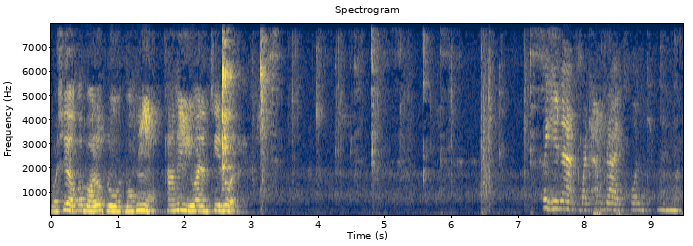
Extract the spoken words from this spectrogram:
บ่เชื่อก็บ่ลบหลู่บ่ฮู้ทางที่ดีว่าจังซี่โลด พญานาคมาทำลายคนใช่ไหมเนาะ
